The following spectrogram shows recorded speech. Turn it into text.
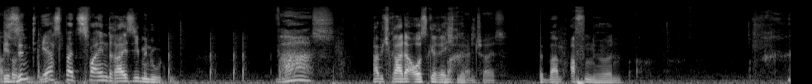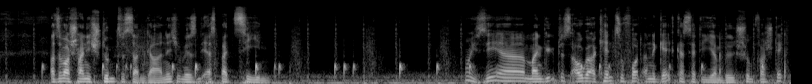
Wir sind erst bei 32 Minuten. Was? Habe ich gerade Mach ausgerechnet. keinen Scheiß. Mit meinem Affenhirn. Also wahrscheinlich stimmt es dann gar nicht und wir sind erst bei 10. Oh, ich sehe, mein geübtes Auge erkennt sofort eine Geldkassette hier am Bildschirm versteckt.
